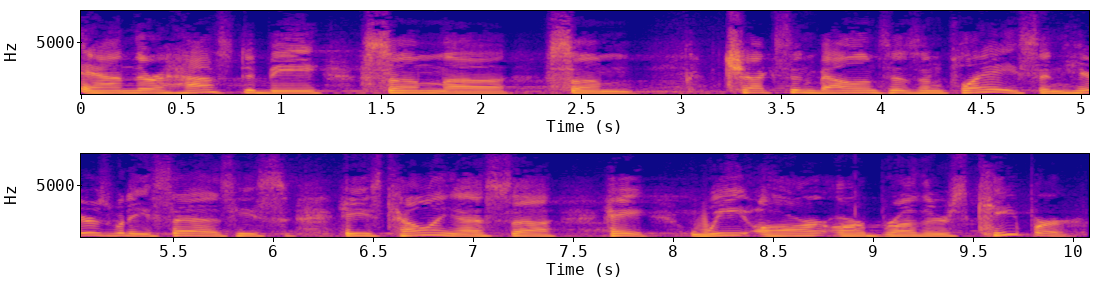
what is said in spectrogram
And there has to be some, uh, some checks and balances in place. And here's what he says. He's, he's telling us, uh, hey, we are our brother's keeper.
